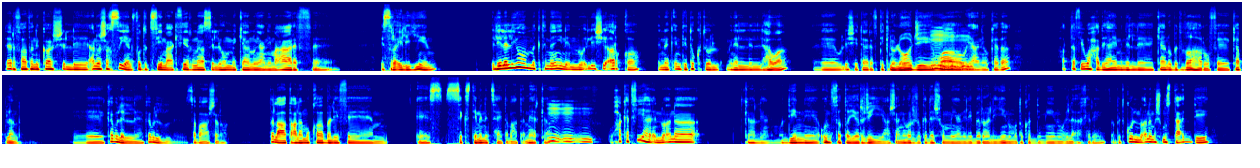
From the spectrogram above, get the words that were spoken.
تعرف هذا نقاش اللي أنا شخصيا فتت فيه مع كثير ناس اللي هم كانوا يعني معارف آه، إسرائيليين اللي لليوم مقتنعين إنه الإشي أرقى إنك أنت تقتل من ال- الهواء آه، والإشي تعرف تكنولوجي. wow يعني وكذا حتى في واحدة هاي من اللي كانوا بتظاهروا في كابلان آه، قبل ال قبل السبعة عشرة طلعت على مقابلة في آه، 60 Minutes هاي تبعت أمريكا م- م- م. وحكت فيها إنه أنا قال يعني موديني أنثى طيرجية عشان يورجوا قديش هم يعني ليبراليين ومتقدمين وإلى آخره فبتقول إنه أنا مش مستعدة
